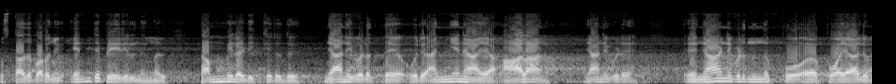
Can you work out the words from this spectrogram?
ഉസ്താദ് പറഞ്ഞു എന്റെ പേരിൽ നിങ്ങൾ തമ്മിലടിക്കരുത്. ഞാനിവിടുത്തെ ഒരു അന്യനായ ആളാണ്. ഞാനിവിടെ ഞാനിവിടെ നിന്ന് പോ പോയാലും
